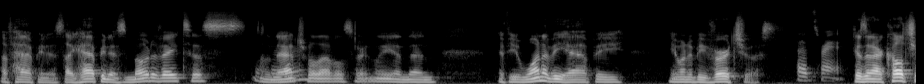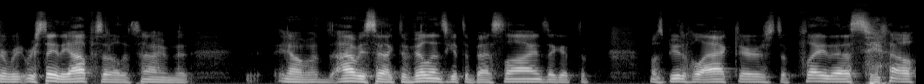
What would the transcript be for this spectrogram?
of happiness. Like happiness motivates us on a natural level, certainly, and then if you want to be happy, you want to be virtuous. That's right. because in our culture we, we say the opposite all the time that you know i always say like the villains get the best lines they get the most beautiful actors to play this you know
